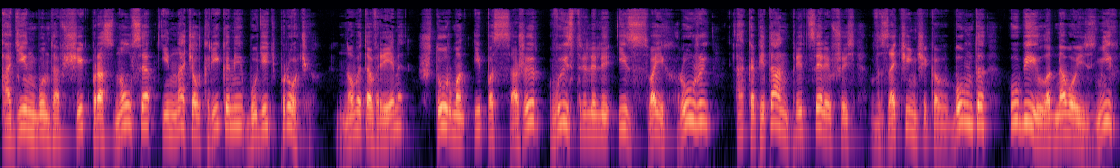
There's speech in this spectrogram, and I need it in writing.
один бунтовщик проснулся и начал криками будить прочих. Но в это время штурман и пассажир выстрелили из своих ружей, а капитан, прицелившись в зачинщиков бунта, убил одного из них,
